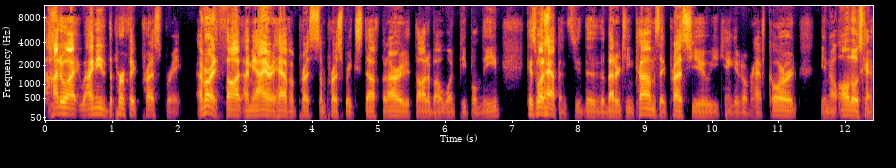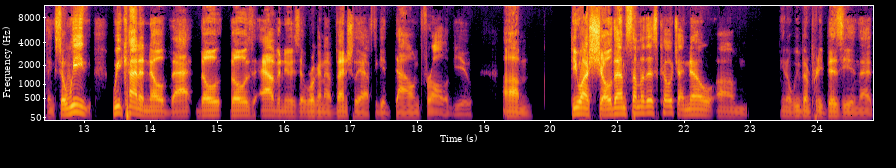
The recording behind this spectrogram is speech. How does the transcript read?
how do I? I needed the perfect press break. I've already thought. I mean, I already have a press some press break stuff, but I already thought about what people need. Because what happens? The the better team comes, they press you. You can't get it over half court. You know all those kind of things. So we we kind of know that those those avenues that we're going to eventually have to get down for all of you. Um, do you want to show them some of this, Coach? I know. Um, you know we've been pretty busy in that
